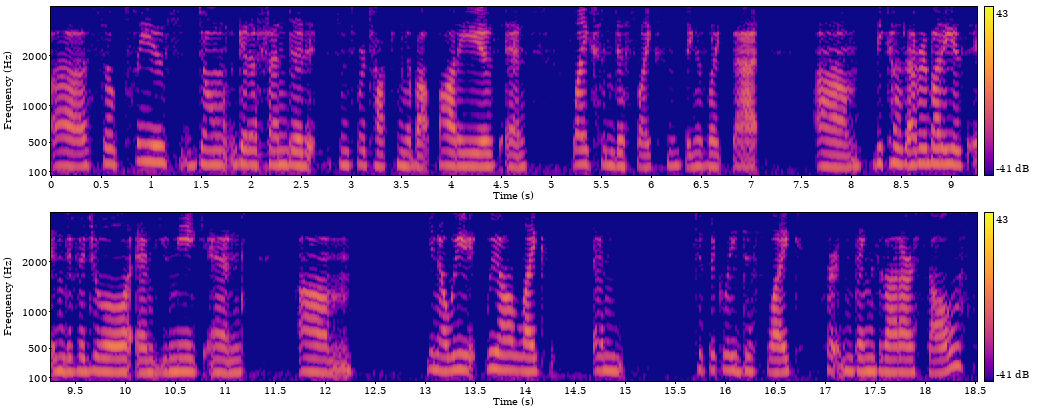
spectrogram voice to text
uh, so please don't get offended since we're talking about bodies and likes and dislikes and things like that. Um, because everybody is individual and unique and um, you know we we all like and typically dislike certain things about ourselves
